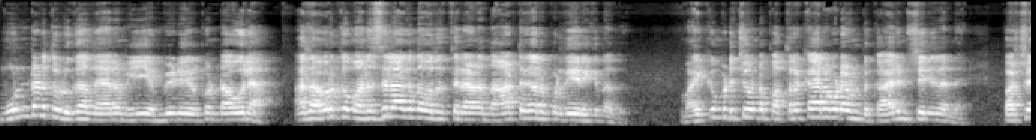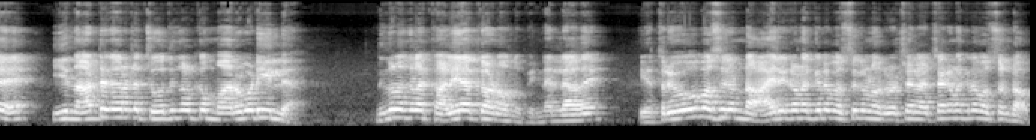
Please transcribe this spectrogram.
മുണ്ടെടുത്ത് കൊടുക്കാൻ നേരം ഈ എം ബി ഡികൾക്ക് ഉണ്ടാവില്ല അത് അവർക്ക് മനസ്സിലാകുന്ന വിധത്തിലാണ് നാട്ടുകാർ പ്രതികരിക്കുന്നത്. മയക്കം പിടിച്ചുകൊണ്ട് പത്രക്കാരവിടെ ഉണ്ട്. കാര്യം ശരി തന്നെ. പക്ഷേ ഈ നാട്ടുകാരുടെ ചോദ്യങ്ങൾക്ക് മറുപടിയില്ല. നിങ്ങൾ നിങ്ങളെ കളിയാക്കാണോ എന്ന്. പിന്നല്ലാതെ എത്രയോ ബസ്സുകളുണ്ട്. ആയിരക്കണക്കിന് ബസ്സുകളുണ്ട്. ഒരുപക്ഷെ ലക്ഷക്കണക്കിന് ബസ് ഉണ്ടാവും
